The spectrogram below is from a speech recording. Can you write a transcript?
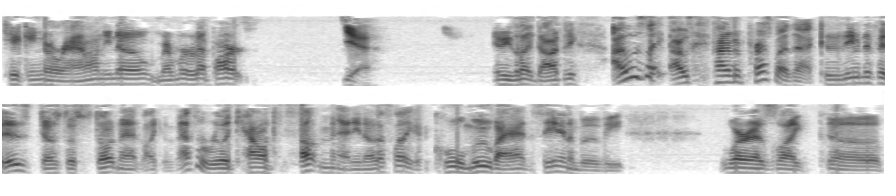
kicking around. You know, remember that part? yeah, And he's like dodging. I was like, I was kind of impressed by that because even if it is just a stuntman, like that's a really talented stuntman. You know, that's like a cool move I hadn't seen in a movie. Whereas like the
